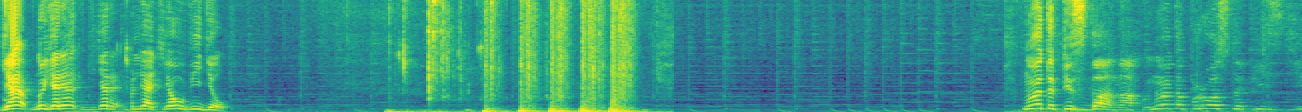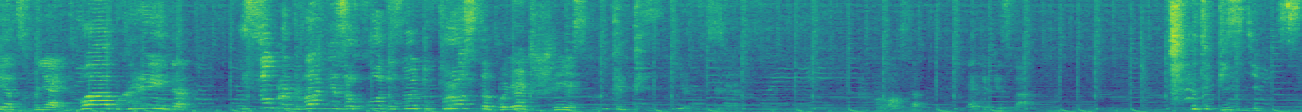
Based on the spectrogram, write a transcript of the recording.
Я, ну я реально, я, блядь, я увидел. Ну это пизда, нахуй. Ну это просто пиздец, блядь. Два апгрейда. И, сука, два не захода. Ну это просто, блядь, жесть. Ну это пиздец, блядь. Просто это пизда. Это пиздец.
